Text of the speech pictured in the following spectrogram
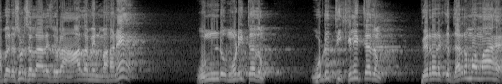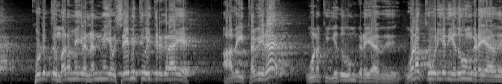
அப்ப ரசூல் சல்லா அலி ஆதமின் மகனே உண்டு முடித்ததும் உடுத்தி கிழித்ததும் பிறருக்கு தர்மமாக கொடுத்து மறுமைகளை நன்மையை சேமித்து வைத்திருக்கிறாயே அதை தவிர உனக்கு எதுவும் கிடையாது. உனக்கு உரியது எதுவும் கிடையாது.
